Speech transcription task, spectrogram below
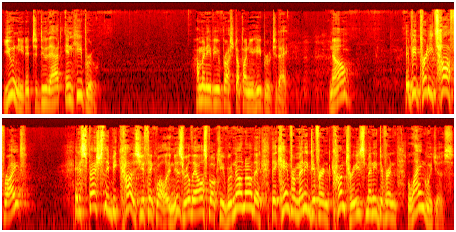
you needed to do that in Hebrew. How many of you brushed up on your Hebrew today? No? It'd be pretty tough, right? And especially because you think, well, in Israel they all spoke Hebrew. No, no, they, they came from many different countries, many different languages.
